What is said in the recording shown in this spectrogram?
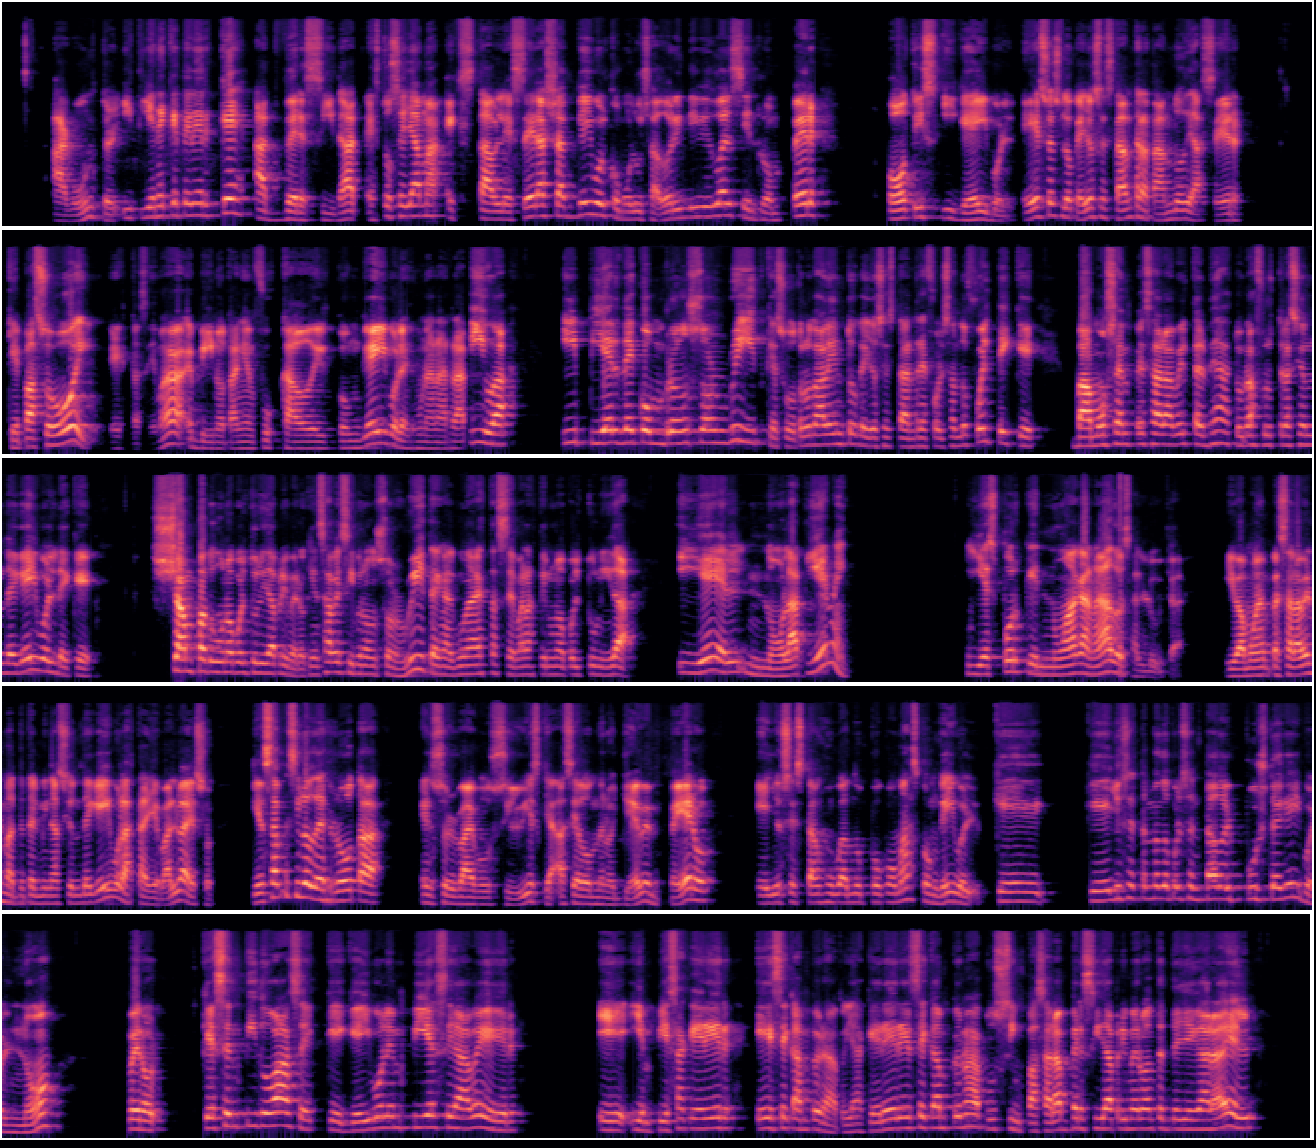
a Gunther y tiene que tener qué adversidad. Esto se llama establecer a Chad Gable como luchador individual sin romper Otis y Gable. Eso es lo que ellos están tratando de hacer. ¿Qué pasó hoy? Esta semana vino tan enfuscado con Gable, es una narrativa y pierde con Bronson Reed, que es otro talento que ellos están reforzando fuerte y que vamos a empezar a ver tal vez hasta una frustración de Gable de que Champa tuvo una oportunidad primero. Quién sabe si Bronson Reed en alguna de estas semanas tiene una oportunidad y él no la tiene. Y es porque no ha ganado esa lucha. Y vamos a empezar a ver más determinación de Gable hasta llevarlo a eso. Quién sabe si lo derrota en Survival Series, que hacia donde nos lleven, pero ellos están jugando un poco más con Gable. ¿Que, que ellos están dando por sentado el push de Gable? No, pero ¿qué sentido hace que Gable empiece a ver eh, y empieza a querer ese campeonato y a querer ese campeonato sin pasar adversidad primero antes de llegar a él?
